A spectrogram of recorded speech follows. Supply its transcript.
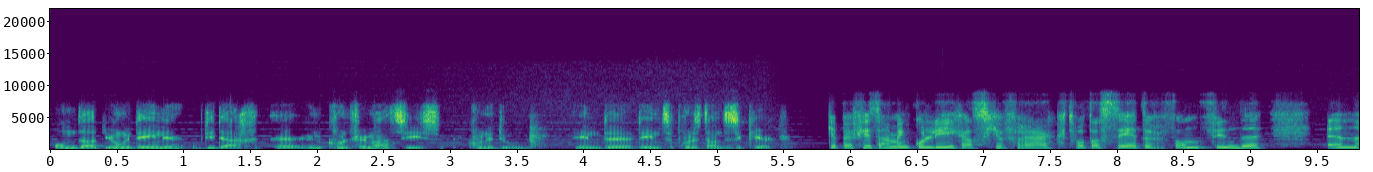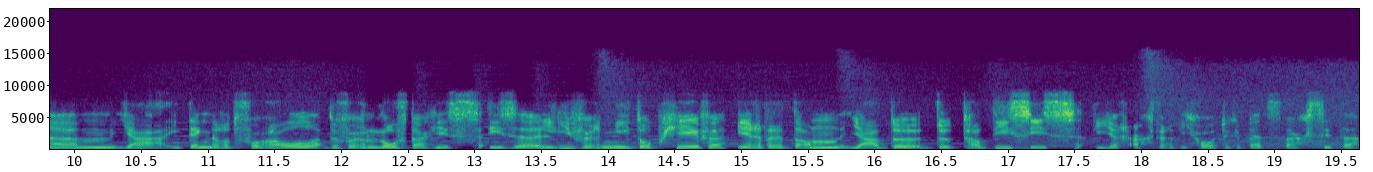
Omdat jonge Denen op die dag uh, hun confirmaties konden doen in de Deense protestantische kerk. Ik heb even aan mijn collega's gevraagd wat dat zij ervan vinden. En um, ja, ik denk dat het vooral de verloofdag is die ze liever niet opgeven, eerder dan ja, de, de tradities die er achter die grote gebedsdag zitten.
